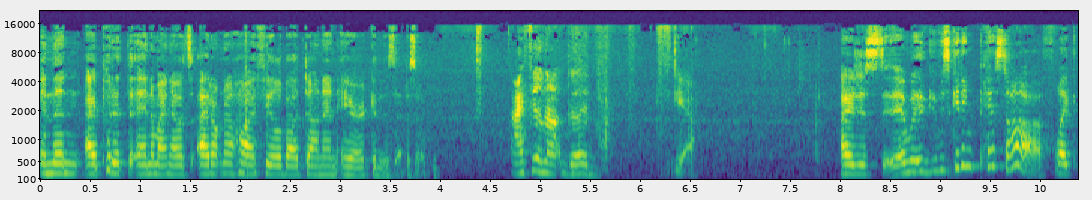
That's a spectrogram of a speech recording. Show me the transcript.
and then I put at the end of my notes, I don't know how I feel about Donna and Eric in this episode. I feel not good. Yeah. I just it was getting pissed off. Like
